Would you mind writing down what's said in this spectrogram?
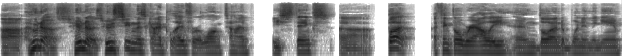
uh, who knows? Who knows? Who's seen this guy play for a long time? He stinks, uh, but I think they'll rally and they'll end up winning the game.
